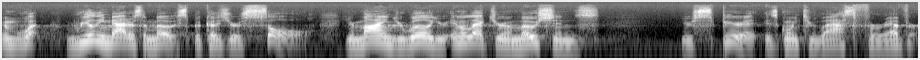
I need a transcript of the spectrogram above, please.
And what really matters the most because your soul, your mind, your will, your intellect, your emotions, your spirit is going to last forever.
